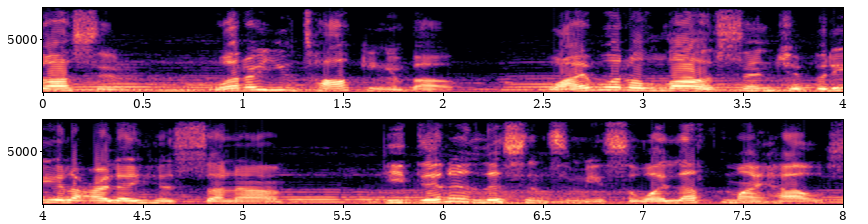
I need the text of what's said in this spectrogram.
Qasim, what are you talking about? Why would Allah send Jibreel alayhi salam? He didn't listen to me, so I left my house.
